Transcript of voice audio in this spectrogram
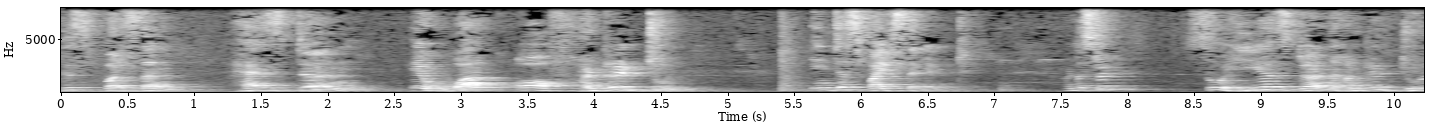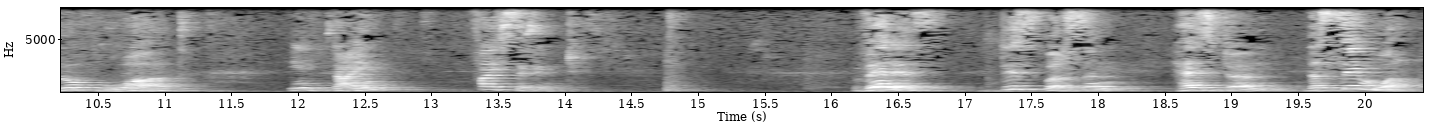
this person has done a work of 100 joule in just 5 seconds. Understood? So, he has done 100 joule of work in time 5 seconds. Whereas this person has done the same work.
